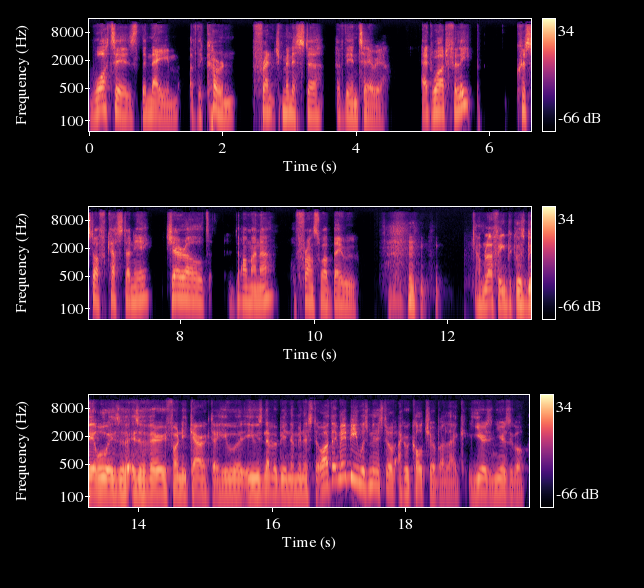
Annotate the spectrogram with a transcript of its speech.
What is the name of the current French Minister of the Interior? Edouard Philippe, Christophe Castaner, Gerald Darmanin, or Francois Bayrou? I'm laughing because Bayrou is a, is a very funny character. He was he was never been a minister. Well, I think maybe he was minister of agriculture, but like years and years ago.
